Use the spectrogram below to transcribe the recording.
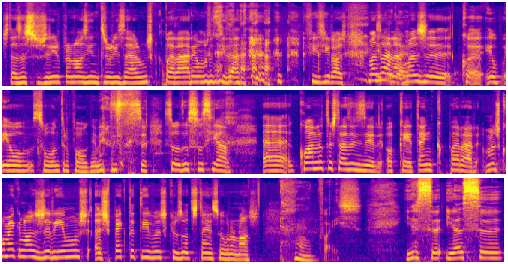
Estás a sugerir para nós interiorizarmos que parar é uma necessidade fisiológica. Mas, Ana, mas eh, eu, eu sou antropóloga, né? sou do social. Uh, quando tu estás a dizer, ok, tenho que parar, mas como é que nós gerimos as expectativas que os outros têm sobre nós? pois. Esse, esse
